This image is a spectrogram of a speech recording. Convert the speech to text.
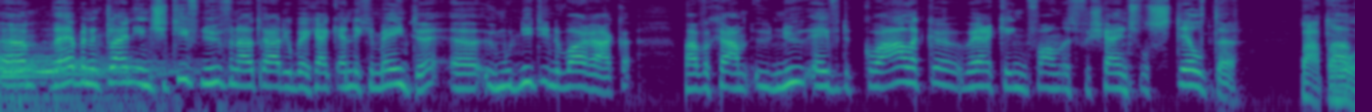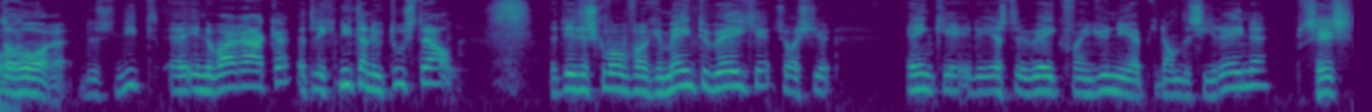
Ehm, we hebben een klein initiatief nu vanuit Radio Bergijk en de gemeente. Eh, u moet niet in de war raken. Maar we gaan u nu even de kwalijke werking van het verschijnsel stilte Laten, laten horen. horen. Dus niet eh, in de war raken. Het ligt niet aan uw toestel. Dit is gewoon van gemeentewegen. Zoals je één keer in de eerste week van juni heb je dan de sirene Precies.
